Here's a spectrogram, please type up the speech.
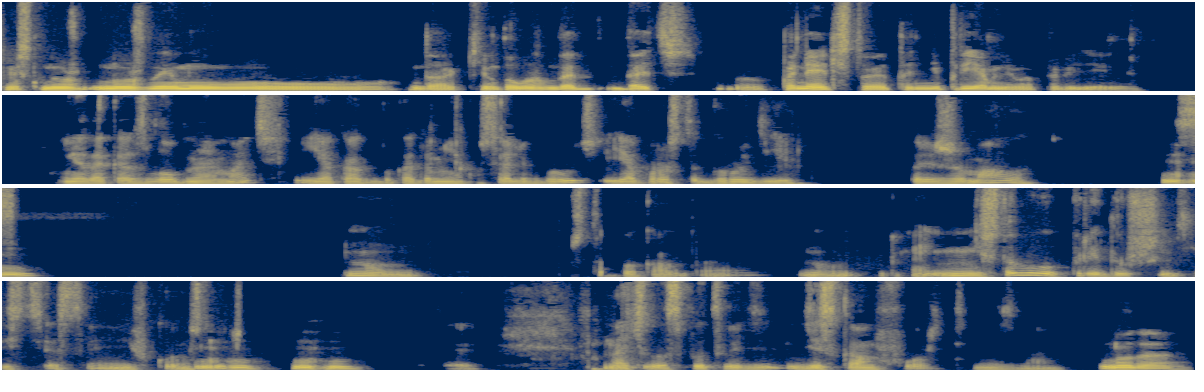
То есть нужно, нужно ему, да, каким-то образом дать, дать понять, что это неприемлемое поведение. Я такая злобная мать. Я как бы, когда меня кусали в грудь, я просто к груди прижимала. Угу. Ну, чтобы как бы, ну, не чтобы его придушить, естественно, ни в коем случае. Uh-huh, uh-huh. Начал испытывать дискомфорт, не знаю. Ну да.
